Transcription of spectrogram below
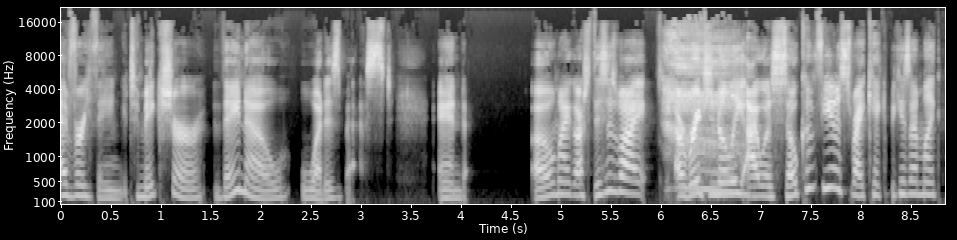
everything to make sure they know what is best. And oh my gosh, this is why originally I was so confused by Kick because I'm like,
